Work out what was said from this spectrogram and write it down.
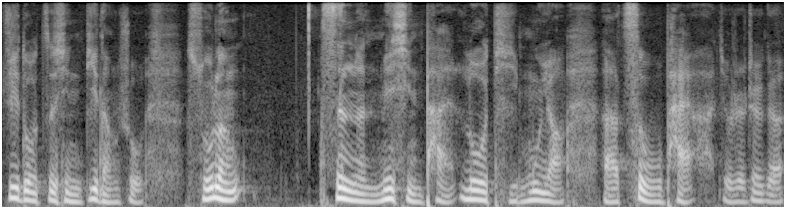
居多自信地等数，俗人、僧人、迷信派、落体木妖，呃，次无派啊，就是这个，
